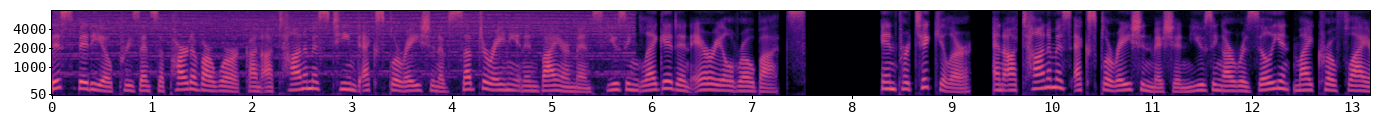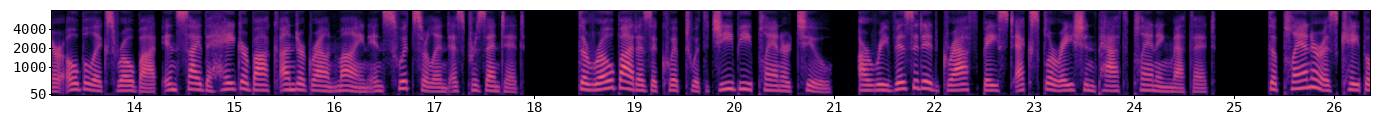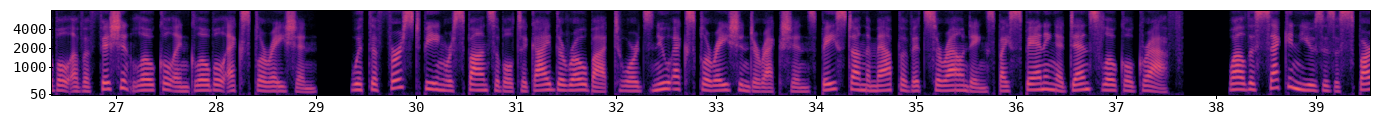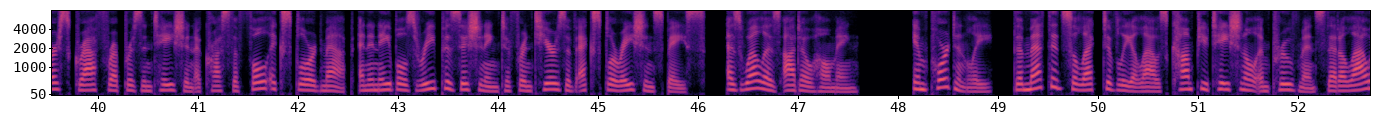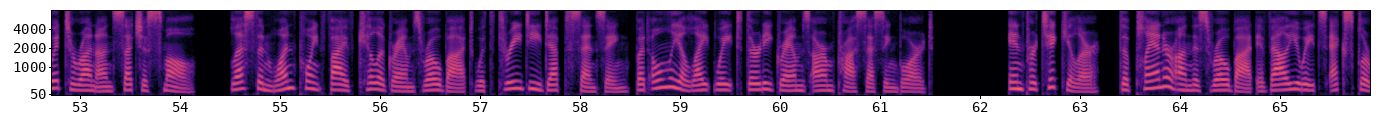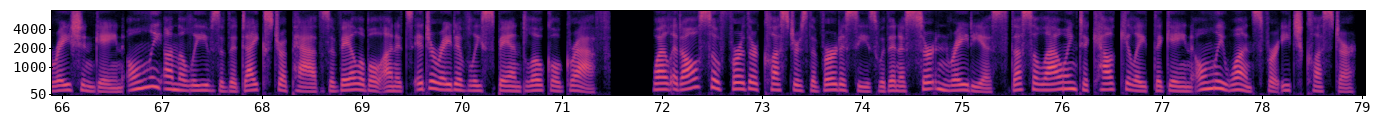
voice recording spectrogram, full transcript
This video presents a part of our work on autonomous teamed exploration of subterranean environments using legged and aerial robots. In particular, an autonomous exploration mission using our resilient microflyer Obelix robot inside the Hagerbach underground mine in Switzerland is presented. The robot is equipped with GB Planner 2, our revisited graph-based exploration path planning method. The planner is capable of efficient local and global exploration, with the first being responsible to guide the robot towards new exploration directions based on the map of its surroundings by spanning a dense local graph, while the second uses a sparse graph representation across the full explored map and enables repositioning to frontiers of exploration space, as well as auto-homing. Importantly, the method selectively allows computational improvements that allow it to run on such a small, less than 1.5 kilograms robot with 3D depth sensing but only a lightweight 30 grams ARM processing board. In particular, the planner on this robot evaluates exploration gain only on the leaves of the Dijkstra paths available on its iteratively spanned local graph, while it also further clusters the vertices within a certain radius thus allowing to calculate the gain only once for each cluster.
